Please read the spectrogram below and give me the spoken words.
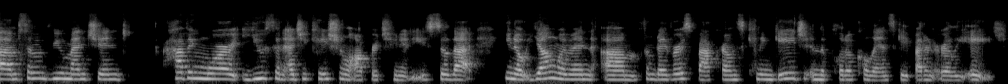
um, some of you mentioned having more youth and educational opportunities so that you know young women um, from diverse backgrounds can engage in the political landscape at an early age.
